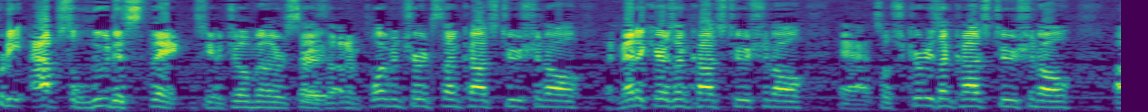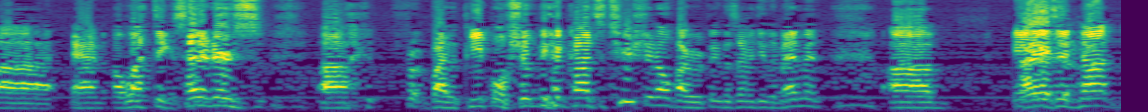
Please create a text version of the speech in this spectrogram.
pretty absolutist things. You know, Joe Miller says right. that unemployment insurance is unconstitutional, and Medicare is unconstitutional, and Social Security is unconstitutional, uh, and electing senators uh, for, by the people should be unconstitutional by repealing the Seventeenth Amendment. Um, I, it not?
